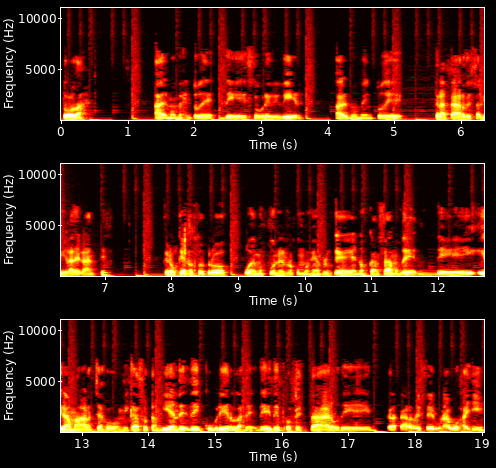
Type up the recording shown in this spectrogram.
todas al momento de, de sobrevivir, al momento de tratar de salir adelante creo que nosotros podemos ponernos como ejemplos que nos cansamos de, ir a marchas o en mi caso también de, cubrirlas, de protestar o de tratar de ser una voz allí,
